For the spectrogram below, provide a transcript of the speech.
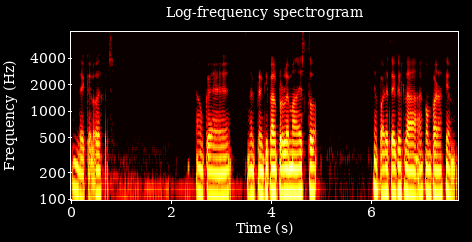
de que lo dejes. Aunque el principal problema de esto me parece que es la comparación.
